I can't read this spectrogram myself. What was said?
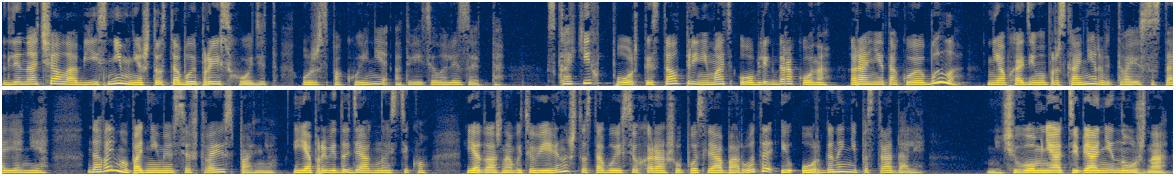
«Для начала объясни мне, что с тобой происходит», — уже спокойнее ответила Лизетта. С каких пор ты стал принимать облик дракона? Ранее такое было? Необходимо просканировать твое состояние. Давай мы поднимемся в твою спальню, и я проведу диагностику. Я должна быть уверена, что с тобой все хорошо после оборота, и органы не пострадали». «Ничего мне от тебя не нужно»,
